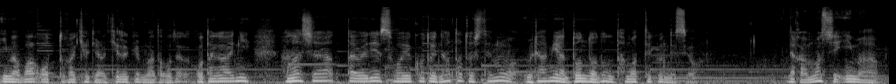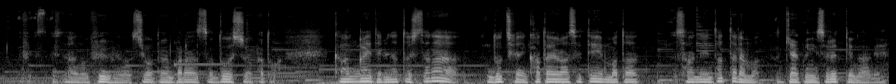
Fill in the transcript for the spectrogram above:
今は夫がキャリアを築くまたお互いに話し合った上でそういうことになったとしても恨みはどんどんどんどん溜まっていくんですよ。だからもし今あの夫婦の仕事のバランスをどうしようかと考えてるんだとしたらどっちかに偏らせてまた3年経ったら逆にするっていうのはね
